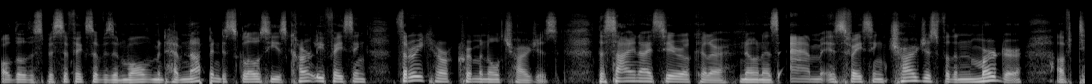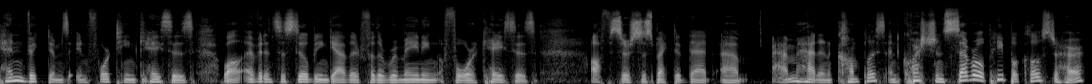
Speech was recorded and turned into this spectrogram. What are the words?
Although the specifics of his involvement have not been disclosed, he is currently facing three criminal charges. The cyanide serial killer, known as Am, is facing charges for the murder of 10 victims in 14 cases, while evidence is still being gathered for the remaining four cases. Officers suspected that um, Am had an accomplice and questioned several people close to her,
